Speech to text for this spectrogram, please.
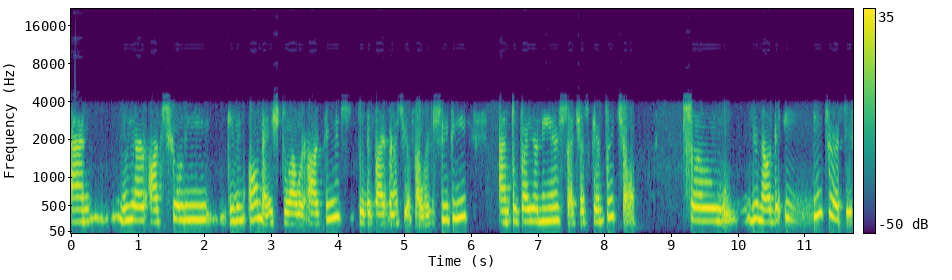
And we are actually giving homage to our artists, to the vibrancy of our city, and to pioneers such as Kent Twitchell. So, you know, the interest is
